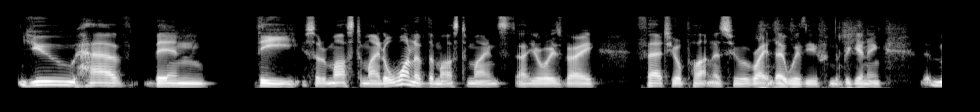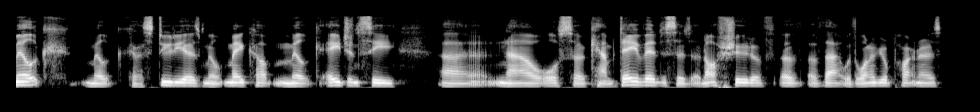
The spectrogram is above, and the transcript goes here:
You have been the sort of mastermind or one of the masterminds. Uh, you're always very fair to your partners who were right there with you from the beginning. Milk, Milk uh, Studios, Milk Makeup, Milk Agency. Uh, now also Camp David. This is an offshoot of, of, of that with one of your partners.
